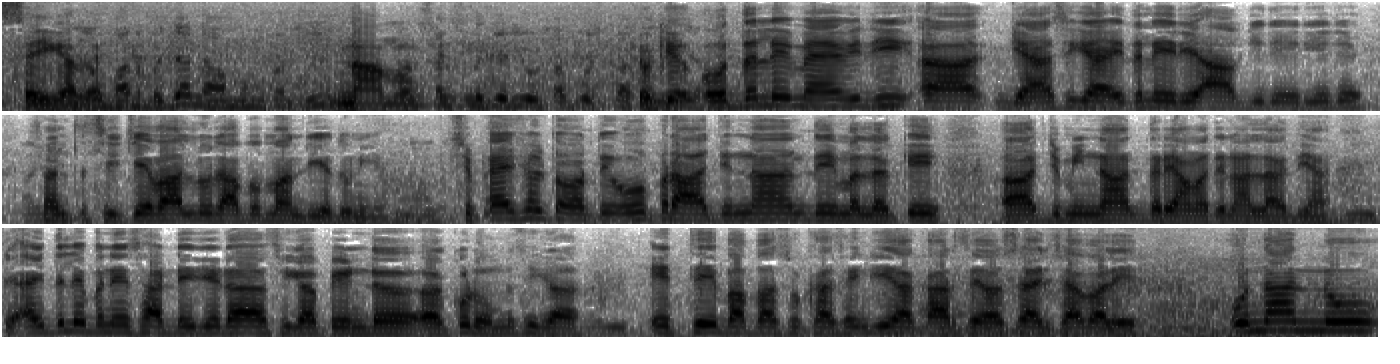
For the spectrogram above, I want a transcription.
ਸਹੀ ਗੱਲ ਹੈ ਬੰਨ ਵੱਜਾ ਨਾਮੁਮਕਿਨ ਸੀ। ਨਾਮੁਮਕਿਨ ਸੰਗਤ ਸੀ। ਜਿਹੜੀ ਉਹ ਸਭ ਕੁਝ ਕਰ ਕਿਉਂਕਿ ਸਕਦੀ ਆ। ਉਧਰਲੇ ਮੈਂ ਵੀ ਜੀ ਅਹ, ਗਿਆ ਸੀਗਾ ਇਧਰਲੇ ਏਰੀਆ ਆਪ ਜੀ ਦੇ ਏਰੀਆ 'ਚ। ਸੰਤ ਸੀਚੇਵਾਲ ਨੂੰ ਰੱਬ ਮੰਨਦੀ ਹੈ ਦੁਨੀਆ। ਸਪੈਸ਼ਲ ਤੌਰ ਤੇ ਉਹ ਭਰਾ ਜਿਨ੍ਹਾਂ ਦੇ ਮਤਲਬ ਕਿ ਅਹ, ਜ਼ਮੀਨਾਂ ਦਰਿਆਵਾਂ ਦੇ ਨਾਲ ਲੱਗਦੀਆਂ। ਤੇ ਇਧਰਲੇ ਬਨੇ ਸਾਡੇ ਜਿਹੜਾ ਸੀਗਾ ਪਿੰਡ ਅਹ, ਘੜੂਮ ਸੀਗਾ। ਇੱਥੇ ਬਾਬਾ ਸੁੱਖਾ ਸਿੰਘ ਜੀ ਆਕਾਰ ਸੇਵਾ ਸਹਿਲ ਸਾਹਿਬ ਵਾਲੇ। ਉਹਨਾਂ ਨੂੰ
